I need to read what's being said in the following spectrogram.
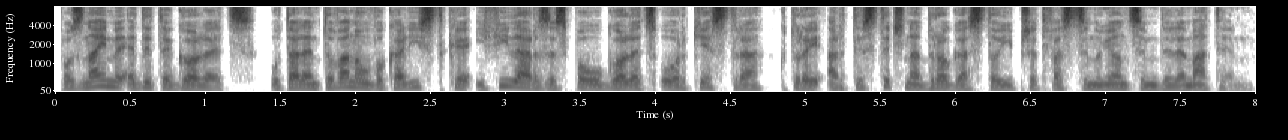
Poznajmy Edytę Golec, utalentowaną wokalistkę i filar zespołu Golec u Orkiestra, której artystyczna droga stoi przed fascynującym dylematem.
